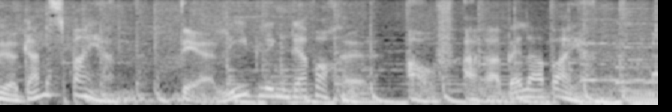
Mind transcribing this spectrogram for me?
Für ganz Bayern, der Liebling der Woche auf Arabella Bayern.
